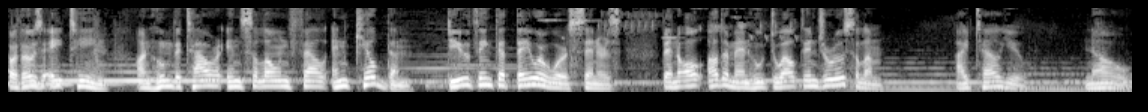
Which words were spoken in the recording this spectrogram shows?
Or those eighteen on whom the tower in Siloam fell and killed them, do you think that they were worse sinners than all other men who dwelt in Jerusalem? I tell you, no.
